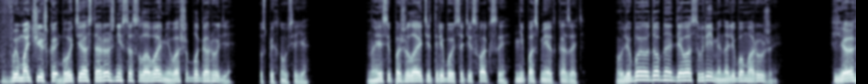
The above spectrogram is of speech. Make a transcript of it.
Вы мальчишка...» «Будьте осторожнее со словами, ваше благородие», — успехнулся я. Но если пожелаете требовать сатисфакции, не посмею отказать. В любое удобное для вас время на любом оружии. Я...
